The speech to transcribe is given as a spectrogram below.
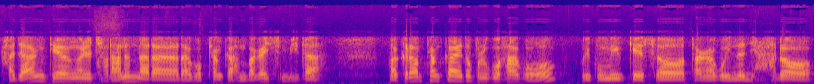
가장 대응을 잘하는 나라라고 평가한 바가 있습니다. 아, 그런 평가에도 불구하고 우리 국민께서 당하고 있는 여러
